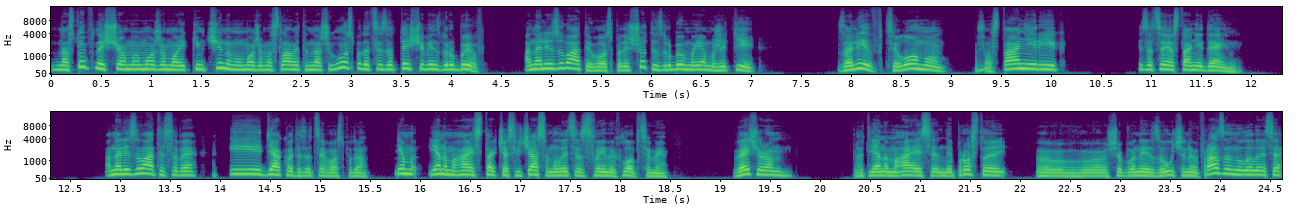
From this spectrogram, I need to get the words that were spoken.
наступне, що ми можемо, яким чином ми можемо славити нашого Господа, це за те, що він зробив. Аналізувати, Господи, що ти зробив в моєму житті? Взагалі, в цілому, за останній рік і за цей останній день. Аналізувати себе і дякувати за це Господу. Я, я намагаюся так час від часу молитися за своїми хлопцями. Вечором от я намагаюся не просто, е, щоб вони заученими фразами молилися,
